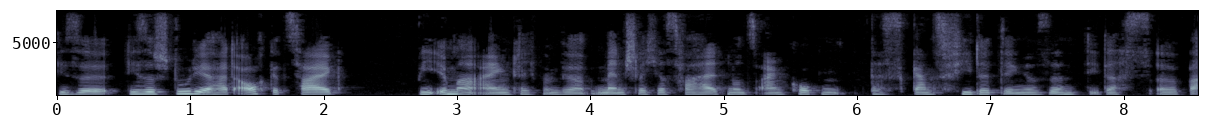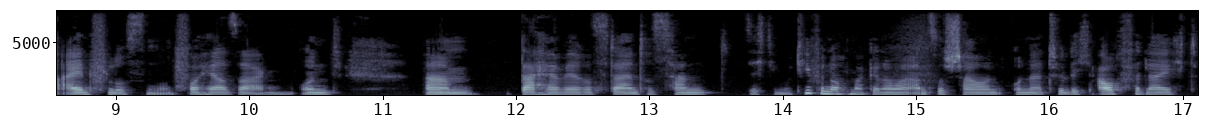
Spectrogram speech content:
diese, diese Studie hat auch gezeigt, wie immer eigentlich, wenn wir menschliches Verhalten uns angucken, dass es ganz viele Dinge sind, die das äh, beeinflussen und vorhersagen. Und ähm, daher wäre es da interessant, sich die Motive nochmal genauer anzuschauen und natürlich auch vielleicht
